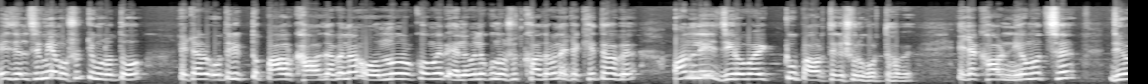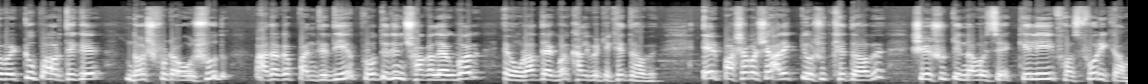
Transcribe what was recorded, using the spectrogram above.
এই জেলসিমিয়াম ওষুধটি মূলত এটার অতিরিক্ত পাওয়ার খাওয়া যাবে না, অন্য রকমের এলোমেলো কোনো ওষুধ খাওয়া যাবে না। এটা খেতে হবে only zero by two power থেকে শুরু করতে হবে। এটা খাওয়ার নিয়ম হচ্ছে জিরো বাই টু পাওয়ার থেকে দশ ফুটা ওষুধ, আধা কাপ পানিতে দিয়ে প্রতিদিন সকালে একবার এবং রাতে একবার খালি পেটে খেতে হবে। এর পাশাপাশি আরেকটি ওষুধ খেতে হবে, সেই ওষুধটির নাম হচ্ছে ক্যালিফসফোরিকাম।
